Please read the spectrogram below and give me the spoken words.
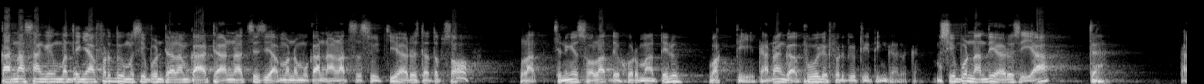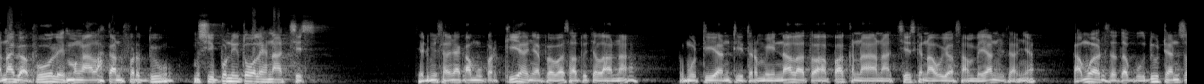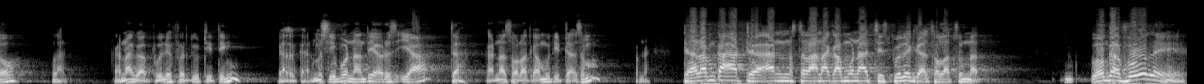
karena saking pentingnya fardu meskipun dalam keadaan najis ya menemukan alat sesuci harus tetap sholat. Jenenge sholat dihormatil waktu karena nggak boleh fardu ditinggalkan. Meskipun nanti harus iya dah. Karena nggak boleh mengalahkan fardu meskipun itu oleh najis. Jadi misalnya kamu pergi hanya bawa satu celana, kemudian di terminal atau apa kena najis, kena uyah sampean misalnya, kamu harus tetap wudhu dan sholat. Karena nggak boleh fardu ditinggalkan. Meskipun nanti harus iya dah, karena sholat kamu tidak sempurna. Dalam keadaan celana kamu najis, boleh nggak sholat sunat? Oh nggak boleh.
